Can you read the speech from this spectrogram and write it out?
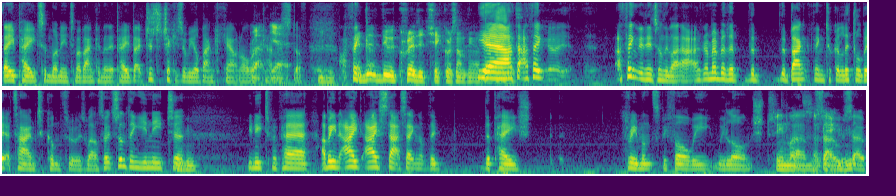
they paid some money into my bank and then it paid back just to check it's a real bank account and all that kind yeah. of stuff. Mhm. I think do, do a credit check or something. Like yeah, I, that. th- I think uh, I think they did something like that. I remember the, the the bank thing took a little bit of time to come through as well. So it's something you need to Mhm. You need to prepare. I mean, I I start setting up the the page three months before we we launched. Three months, Um, So okay. Mm-hmm. so,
